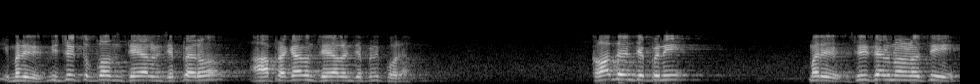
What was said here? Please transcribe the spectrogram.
మరి విద్యుత్ ఉత్పాదన చేయాలని చెప్పారో ఆ ప్రకారం చేయాలని చెప్పి కోరాం. కాదు అని చెప్పని మరి శ్రీశైలంలో వచ్చి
